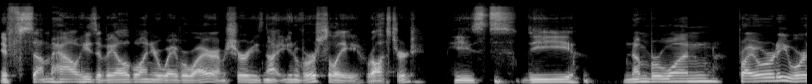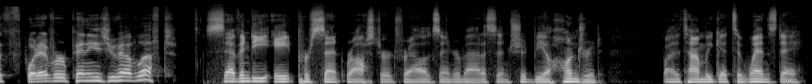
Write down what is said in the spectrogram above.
if somehow he's available on your waiver wire, I'm sure he's not universally rostered. He's the number one priority worth whatever pennies you have left. 78% rostered for Alexander Mattison Should be 100 by the time we get to Wednesday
